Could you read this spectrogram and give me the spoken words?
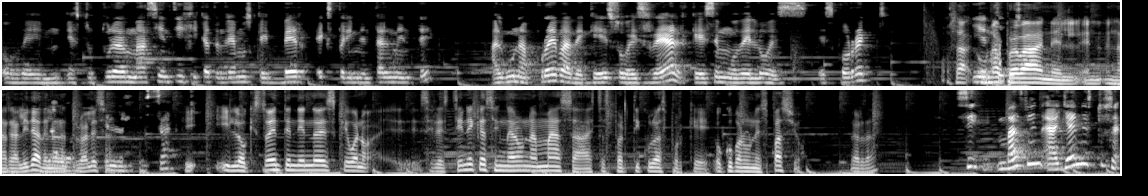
o de estructura más científica, tendríamos que ver experimentalmente alguna prueba de que eso es real, que ese modelo es, es correcto. O sea, una prueba en, el, en, la realidad, en la naturaleza. exacto. Y, lo que estoy entendiendo es que, bueno, eh, se les tiene que asignar una masa a estas partículas porque ocupan un espacio, ¿verdad? Sí, más bien allá en esto se,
